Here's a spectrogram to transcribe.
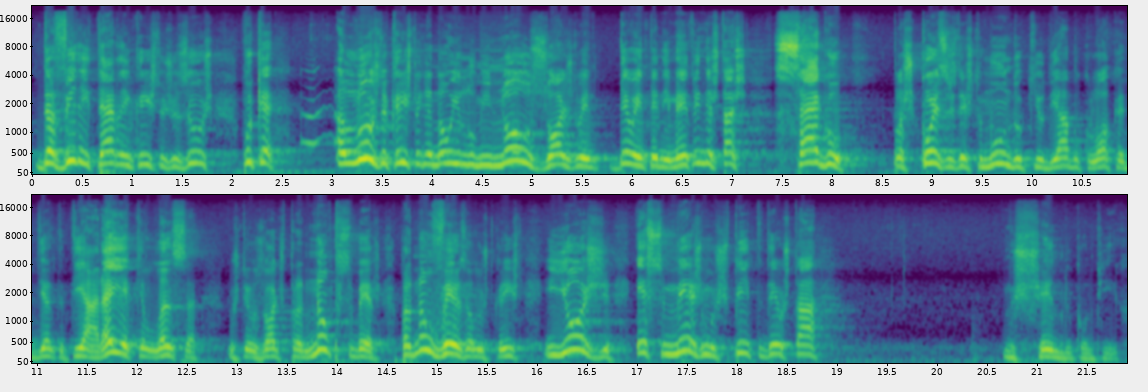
da vida eterna em Cristo Jesus, porque a luz de Cristo ainda não iluminou os olhos do teu entendimento, ainda estás cego pelas coisas deste mundo que o diabo coloca diante de ti, a areia que ele lança os teus olhos para não perceberes, para não veres a luz de Cristo. E hoje esse mesmo Espírito de Deus está mexendo contigo.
